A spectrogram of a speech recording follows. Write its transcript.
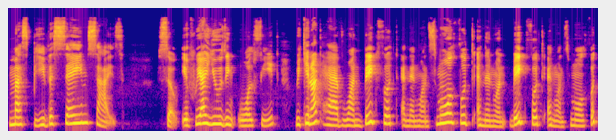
must be the same size. So, if we are using all feet, we cannot have one big foot and then one small foot and then one big foot and one small foot.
